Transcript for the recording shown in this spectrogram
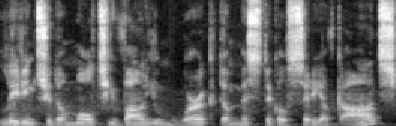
leading to the multi volume work, The Mystical City of Gods.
